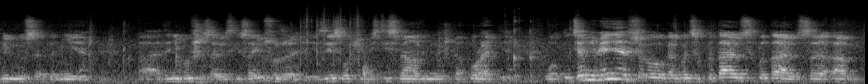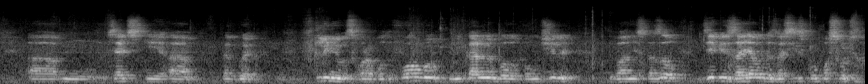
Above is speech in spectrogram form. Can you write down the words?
Вильнюс это не, это не бывший Советский Союз уже, и здесь, в общем, вести себя надо немножко аккуратнее. Вот. Но, тем не менее, все, как бы, пытаются, пытаются а, а, всячески а, как бы, вклиниваться в работу форума. Уникально было, получили, Иван не сказал, 9 заявок из российского посольства.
